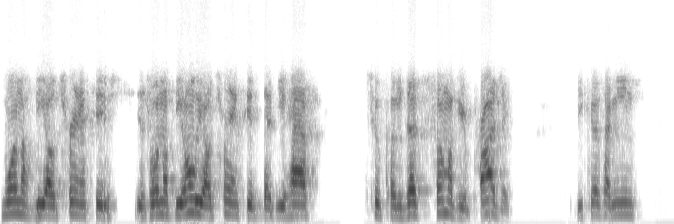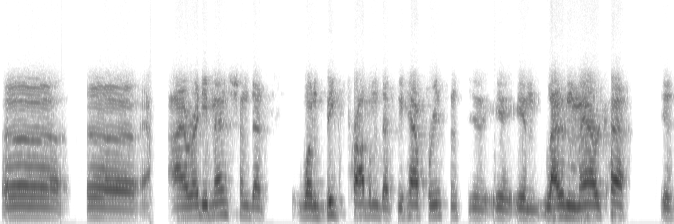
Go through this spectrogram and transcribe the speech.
one of the alternatives, is one of the only alternatives that you have to conduct some of your projects. Because I mean, uh, uh I already mentioned that one big problem that we have, for instance, in, in Latin America is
